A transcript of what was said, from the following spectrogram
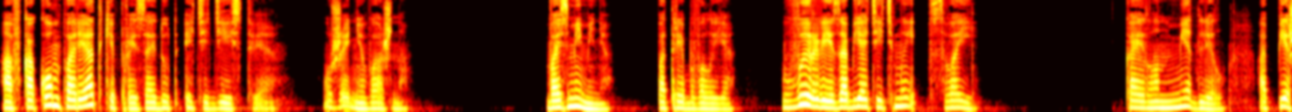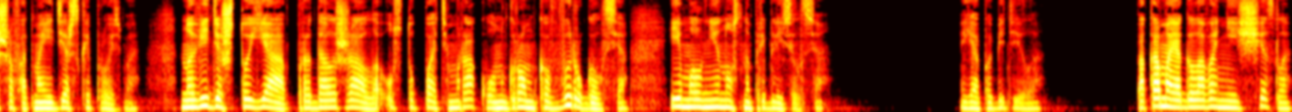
А в каком порядке произойдут эти действия, уже не важно. «Возьми меня», — потребовала я. «Вырви из объятий тьмы в свои». Кайлан медлил, опешив от моей дерзкой просьбы. Но, видя, что я продолжала уступать мраку, он громко выругался и молниеносно приблизился. Я победила. Пока моя голова не исчезла,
